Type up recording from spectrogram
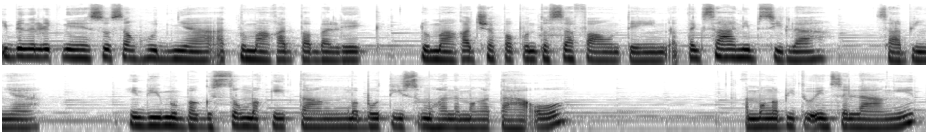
Ibinalik ni Jesus ang hood niya at lumakad pabalik. Lumakad siya papunta sa fountain at nagsanib sila. Sabi niya, hindi mo ba gustong makitang mabutismuhan ng mga tao? Ang mga bituin sa langit?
